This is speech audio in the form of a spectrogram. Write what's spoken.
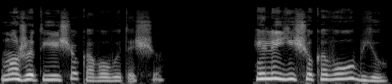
«Может, еще кого вытащу. Или еще кого убью».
